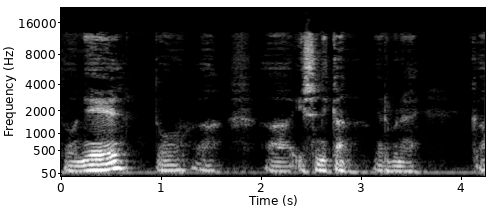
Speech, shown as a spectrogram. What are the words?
또 내일 또, 어, 어, 있으니까 여러분의 어,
